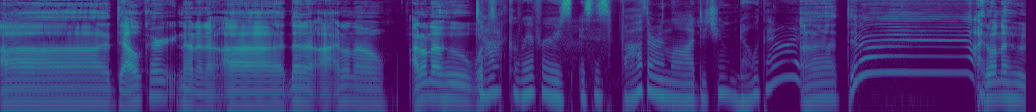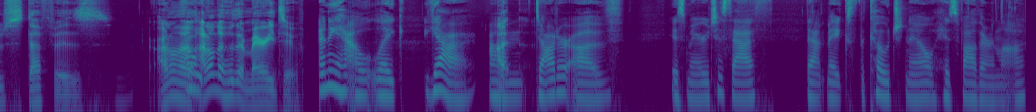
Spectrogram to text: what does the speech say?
Uh, Del Curry? No, no, no. Uh, no, no. I don't know. I don't know who. Doc Rivers is his father-in-law. Did you know that? uh? Did I? I don't know who Steph is. I don't know. Oh. I don't know who they're married to. Anyhow, like yeah, I- um, daughter of is married to Seth. That makes the coach now his father-in-law.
